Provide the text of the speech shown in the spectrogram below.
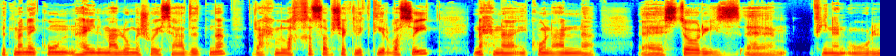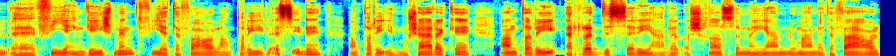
بتمنى يكون هاي المعلومة شوي ساعدتنا. رح نلخصها بشكل كتير بسيط. نحن يكون عنا stories آه فينا نقول فيها engagement فيها تفاعل عن طريق الأسئلة عن طريق المشاركة عن طريق الرد السريع على الأشخاص لما يعملوا معنا تفاعل.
